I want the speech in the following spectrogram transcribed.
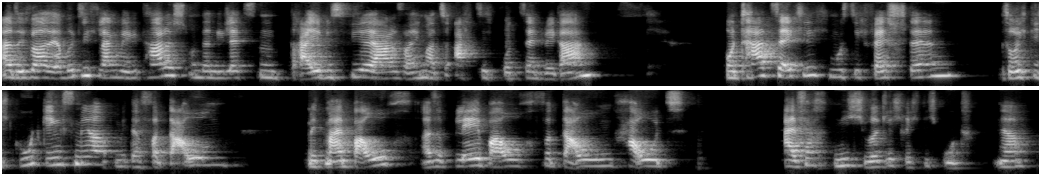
Also ich war ja wirklich lang vegetarisch und dann die letzten drei bis vier Jahre, sage ich mal, zu 80 Prozent vegan. Und tatsächlich musste ich feststellen, so richtig gut ging es mir mit der Verdauung, mit meinem Bauch, also Blähbauch, Verdauung, Haut, einfach nicht wirklich richtig gut. Ja.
